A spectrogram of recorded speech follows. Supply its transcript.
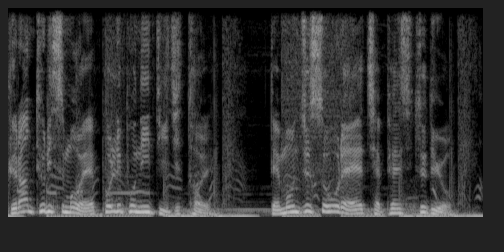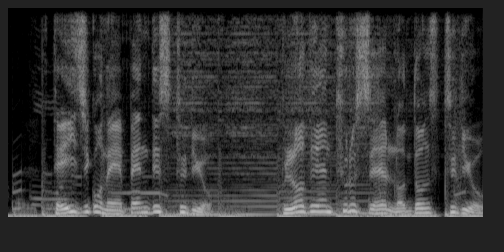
그란 투리스모의 폴리포니 디지털 데몬즈 소울의 재팬 스튜디오 데이즈 곤의 벤드 스튜디오 블러드 앤 트루스의 런던 스튜디오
